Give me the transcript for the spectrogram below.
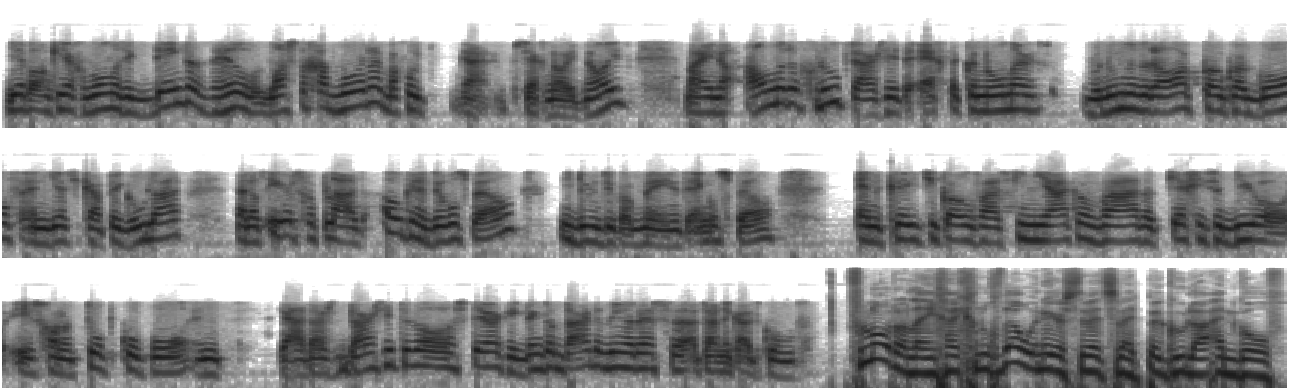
Die hebben al een keer gewonnen. Dus ik denk dat het heel lastig gaat worden. Maar goed, ja, zeg nooit nooit. Maar in de andere groep, daar zitten echte kanonnen. We noemden het al, Coco Golf en Jessica Pegula. En als eerste geplaatst ook in het dubbelspel. Die doen natuurlijk ook mee in het enkelspel. En Krejcikova, Siniakova, dat Tsjechische duo is gewoon een topkoppel. En ja, daar, daar zitten wel sterk. Ik denk dat daar de winnares uiteindelijk uitkomt. Verloor alleen gek genoeg wel in de eerste wedstrijd Pegula en Golf.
